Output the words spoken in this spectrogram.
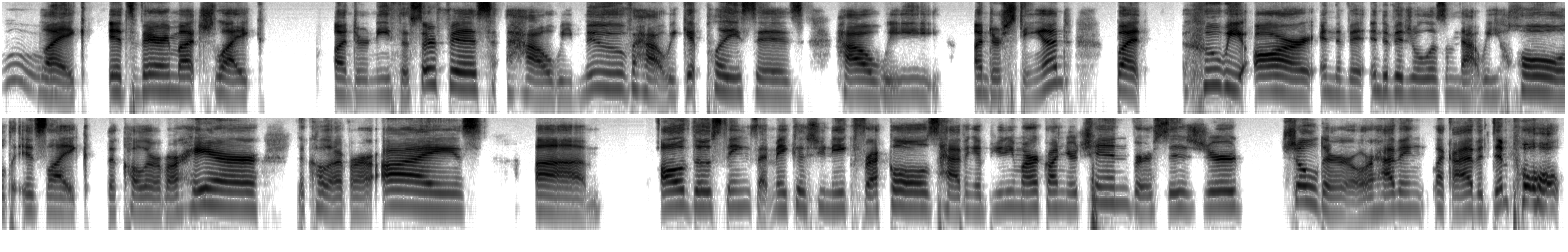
Like it's very much like underneath the surface, how we move, how we get places, how we understand. But who we are in the individualism that we hold is like the color of our hair, the color of our eyes, um, all of those things that make us unique. Freckles, having a beauty mark on your chin versus your shoulder, or having like I have a dimple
